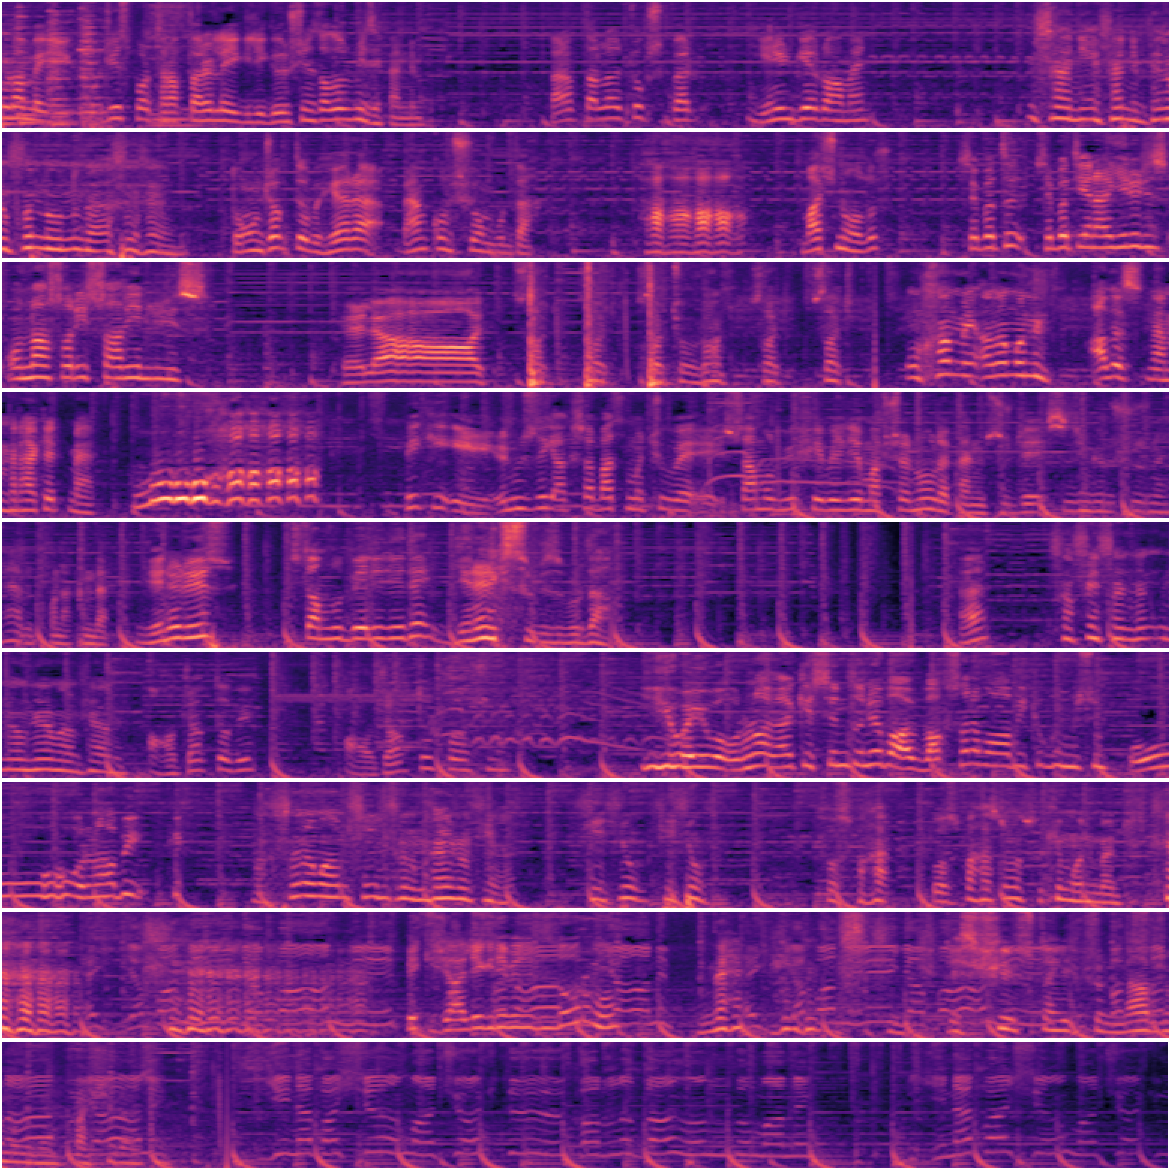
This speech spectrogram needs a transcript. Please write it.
Orhan Bey, Kocaeli Spor taraftarıyla ilgili görüşlerinizi alır mıyız efendim? Taraftarlar çok süper. Yenilgiye rağmen Bir saniye efendim telefonla onu da. donacaktı bu yara. Ben konuşuyorum burada. Ha ha ha ha. Maç ne olur? Sebat'ı, Sebat'ı yener geliriz. Ondan sonra sahada yeniliriz. Helal. Saç saç saç Orhan saç saç. Orhan Bey alamadın. Alırsın lan merak etme. Peki e, önümüzdeki Aksabat maçı ve e, İstanbul Büyükşehir Belediye maçları ne olur efendim sizce? Sizin görüşünüz neler bu konu hakkında? Yeneriz. İstanbul Belediye'de yenerik biz burada. He? İnanmayamam şu an. Alacak tabi. Alacaktır parasını. İyi eyvah Orhan abi herkes seni tanıyor be abi. Baksana be abi çok ünlüsün. Oo Orhan abi. Baksana bir şey sormaya yok ya. Şey yok şey yok. Sokayım onu ben. Peki Jale'ye gidebildiniz doğru mu? Ne? Eskişehir gidip şunu ne yapacağım onu ben? Dersin. Yine başıma çöktü karlı dağın dumanı Yine başıma çökmüş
